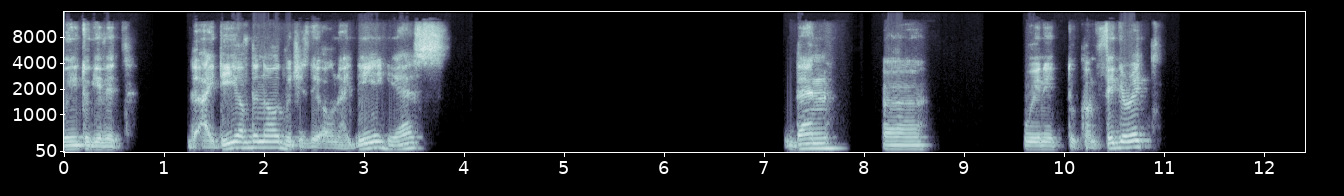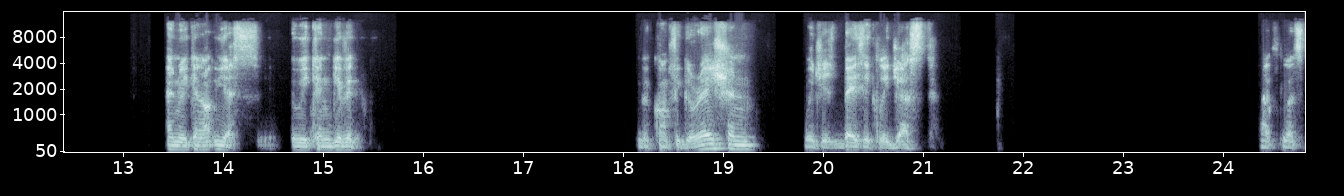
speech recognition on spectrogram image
We need to give it the ID of the node, which is the own ID, yes. Then uh, we need to configure it. And we can, yes, we can give it the configuration, which is basically just, let's, let's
